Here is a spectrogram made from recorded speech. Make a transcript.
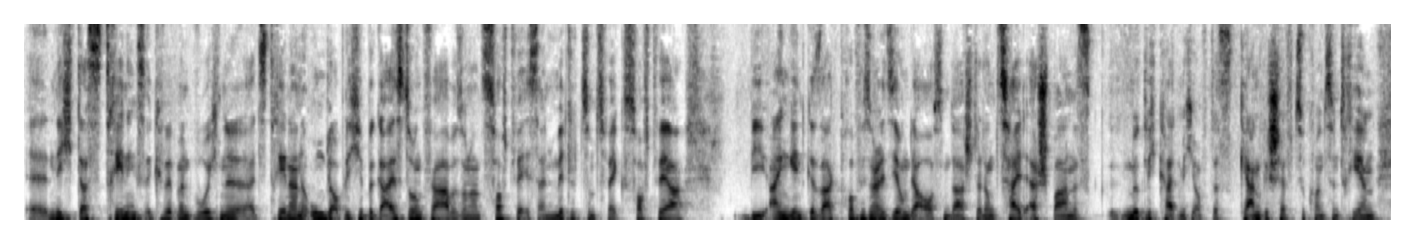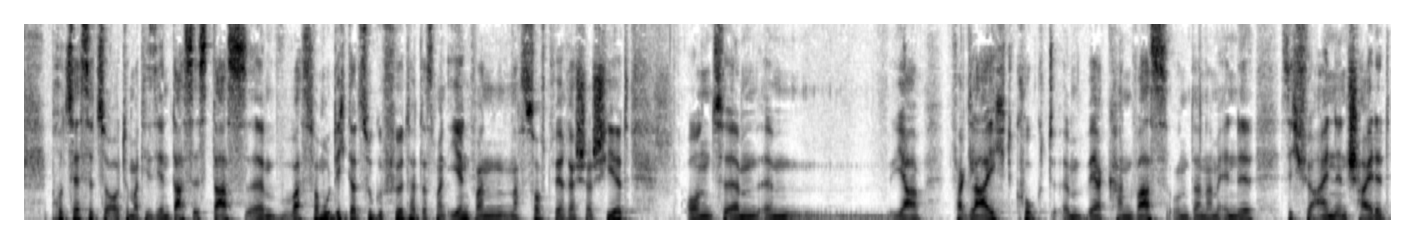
äh, nicht das Trainingsequipment, wo ich eine, als Trainer eine unglaubliche Begeisterung für habe, sondern Software ist ein Mittel zum Zweck. Software wie eingehend gesagt, Professionalisierung der Außendarstellung, Zeitersparnis, Möglichkeit, mich auf das Kerngeschäft zu konzentrieren, Prozesse zu automatisieren. Das ist das, ähm, was vermutlich dazu geführt hat, dass man irgendwann nach Software recherchiert und ähm, ähm, ja vergleicht, guckt, ähm, wer kann was und dann am Ende sich für einen entscheidet.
